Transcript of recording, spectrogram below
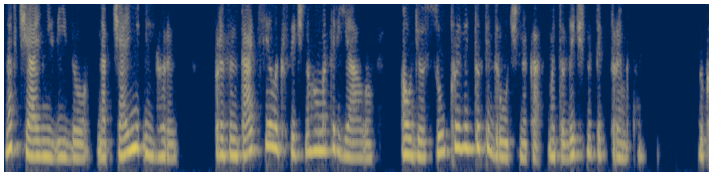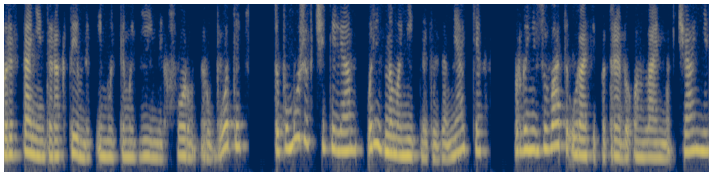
навчальні відео, навчальні ігри, презентації лексичного матеріалу, аудіосупровід до підручника, методичну підтримку. Використання інтерактивних і мультимедійних форм роботи допоможе вчителям урізноманітнити заняття, організувати у разі потреби онлайн-навчання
